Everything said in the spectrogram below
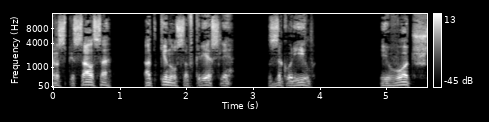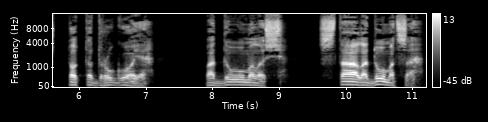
Расписался, откинулся в кресле, закурил. И вот что-то другое. Подумалось, стало думаться.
